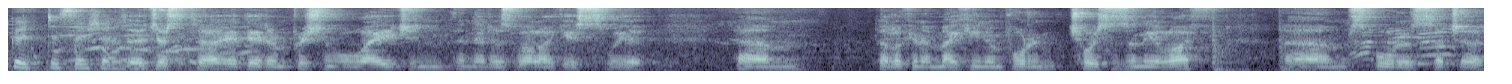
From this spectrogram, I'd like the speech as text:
good decisions. They're just uh, at that impressionable age and, and that as well, I guess, where um, they're looking at making important choices in their life. Um, sport is such a,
